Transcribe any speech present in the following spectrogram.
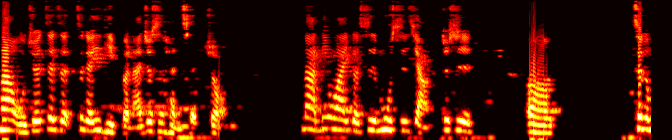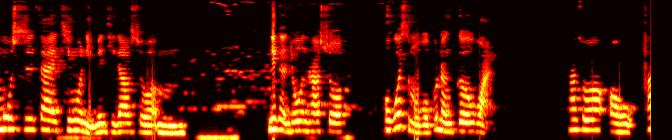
那我觉得这个这个议题本来就是很沉重。那另外一个是牧师讲，就是，呃，这个牧师在经文里面提到说，嗯，你可能就问他说，我、哦、为什么我不能割腕？他说：“哦啊，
